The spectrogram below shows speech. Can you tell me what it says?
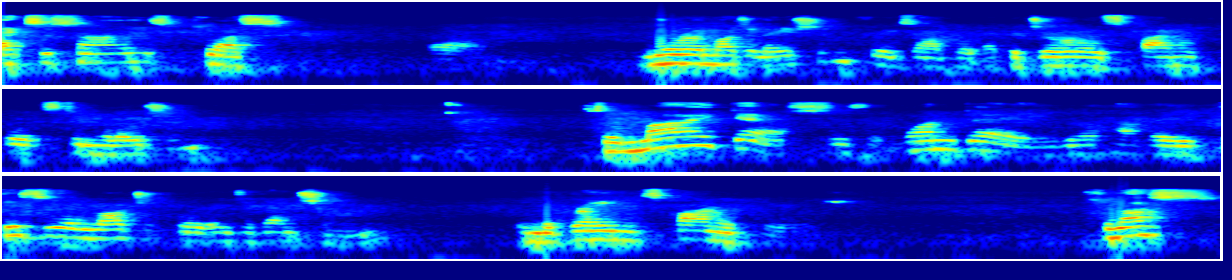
exercise plus uh, neuromodulation, for example, epidural spinal cord stimulation. So my guess is that one day we'll have a physiological intervention in the brain and spinal cord, plus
